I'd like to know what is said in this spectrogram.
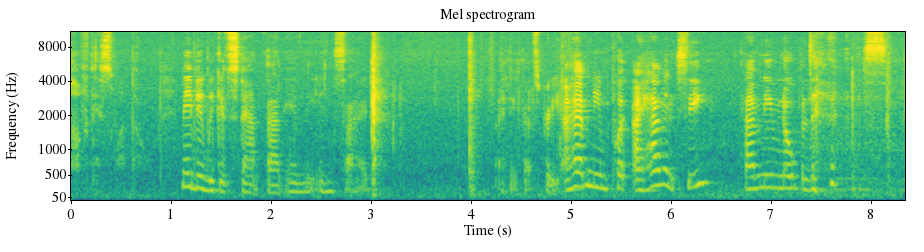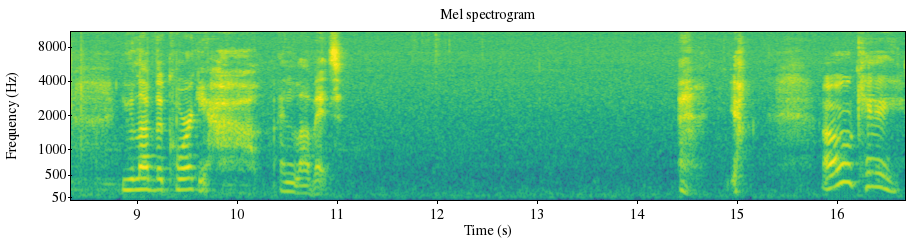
love this one though. Maybe we could stamp that in the inside. I think that's pretty. I haven't even put, I haven't, see, haven't even opened this. You love the cork? Yeah, I love it. yeah. Okay.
